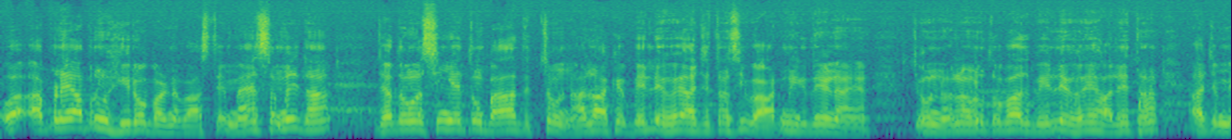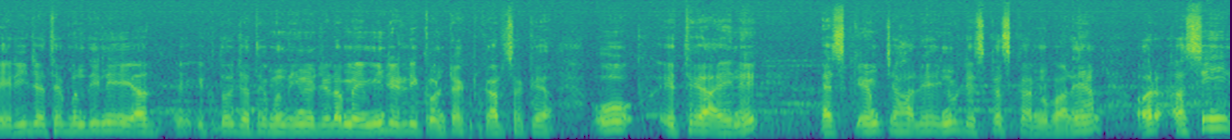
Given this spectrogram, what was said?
ਉਹ ਆਪਣੇ ਆਪ ਨੂੰ ਹੀਰੋ ਬਣਨ ਵਾਸਤੇ। ਮੈਂ ਸਮਝਦਾ ਜਦੋਂ ਅਸੀਂ ਇਹ ਤੋਂ ਬਾਅਦ ਝੋਨਾ ਲਾ ਕੇ ਵਿਹਲੇ ਹੋਏ, ਅੱਜ ਤਾਂ ਅਸੀਂ ਵਾਰਨਿੰਗ ਦੇਣ ਆਏ ਹਾਂ। ਝੋਨਾ ਲਾਉਣ ਤੋਂ ਬਾਅਦ ਵਿਹਲੇ ਹੋਏ, ਹਾਲੇ ਤਾਂ ਅੱਜ ਮੇਰੀ ਜਥੇਬੰਦੀ ਨੇ ਜਾਂ ਇੱਕ ਦੋ ਜਥੇਬੰਦੀ ਨੇ ਜਿਹੜਾ ਮੈਂ ਇਮੀਡੀਏਟਲੀ ਕੰਟੈਕਟ ਕਰ ਸਕਿਆ, ਉਹ ਇੱਥੇ ਆਏ ਨੇ। ਐਸਕੇਐਮ ਚ ਹਾਲੇ ਇਹਨੂੰ ਡਿਸਕਸ ਕਰਨ ਵਾਲੇ ਹਾਂ ਔਰ ਅਸੀਂ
